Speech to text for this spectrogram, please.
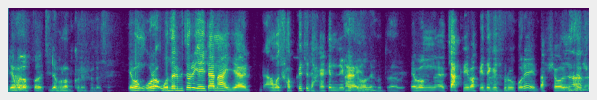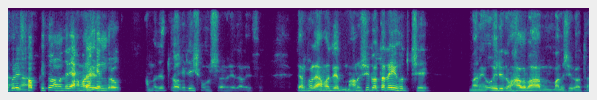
ডেভেলপ করেছে। ডেভেলপ করে ফেলেছে। এবং ওরা ওদের ভিতরে এইটা নাই যে আমার সবকিছু ঢাকা কেন্দ্রিক হতে হবে। এবং চাকরি বাকরি থেকে হ্যাঁ। শুরু করে ব্যবসা বাণিজ্য থেকে শুরু করে সবকিছু আমাদের একটা কেন্দ্র। আমাদের তো সেটাই সমস্যা হয়ে দাঁড়িয়েছে। যার ফলে আমাদের মানসিকতাটাই হচ্ছে মানে ওইরকম হালবাহা মানসিকতা।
